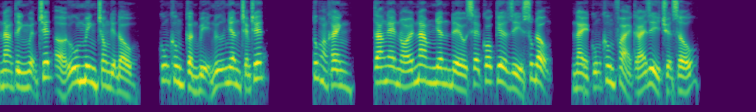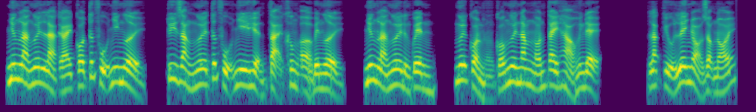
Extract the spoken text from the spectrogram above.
nàng tình nguyện chết ở U Minh trong điện đầu, cũng không cần bị nữ nhân chém chết. Túc Hoàng Khanh, ta nghe nói nam nhân đều sẽ có kia gì xúc động, này cũng không phải cái gì chuyện xấu. Nhưng là ngươi là cái có tức phụ nhi người, tuy rằng ngươi tức phụ nhi hiện tại không ở bên người, nhưng là ngươi đừng quên, ngươi còn có ngươi năm ngón tay hảo huynh đệ. Lạc cửu lê nhỏ giọng nói,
